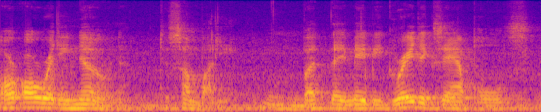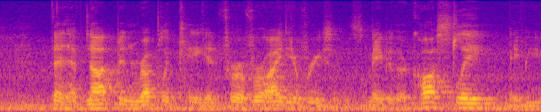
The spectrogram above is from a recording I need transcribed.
are already known to somebody. Mm-hmm. But they may be great examples that have not been replicated for a variety of reasons. Maybe they're costly, maybe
